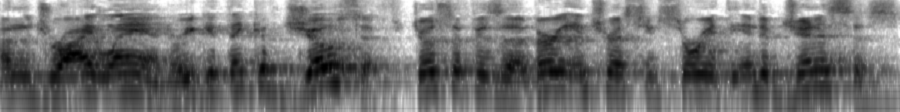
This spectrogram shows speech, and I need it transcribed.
on the dry land. Or you could think of Joseph. Joseph is a very interesting story at the end of Genesis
